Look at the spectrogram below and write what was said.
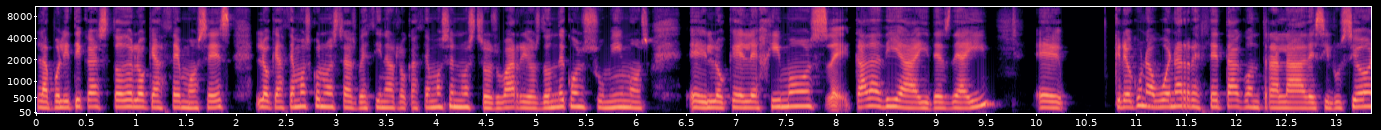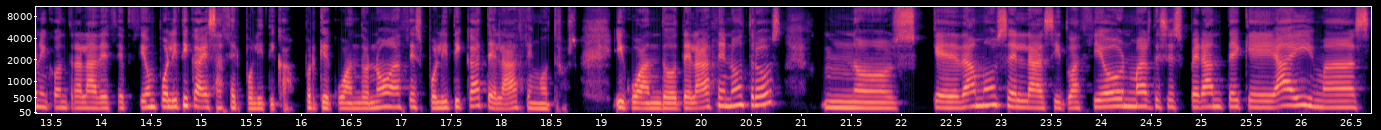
la política es todo lo que hacemos, es lo que hacemos con nuestras vecinas, lo que hacemos en nuestros barrios, dónde consumimos, eh, lo que elegimos eh, cada día y desde ahí. Creo que una buena receta contra la desilusión y contra la decepción política es hacer política, porque cuando no haces política te la hacen otros. Y cuando te la hacen otros, nos quedamos en la situación más desesperante que hay, más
